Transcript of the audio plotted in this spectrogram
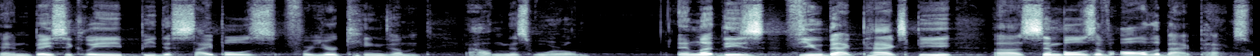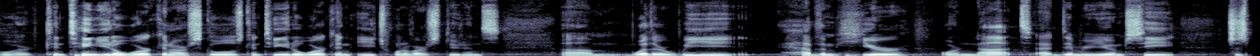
and basically be disciples for your kingdom out in this world. And let these few backpacks be uh, symbols of all the backpacks, Lord. Continue to work in our schools, continue to work in each one of our students, um, whether we have them here or not at Denver UMC. Just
